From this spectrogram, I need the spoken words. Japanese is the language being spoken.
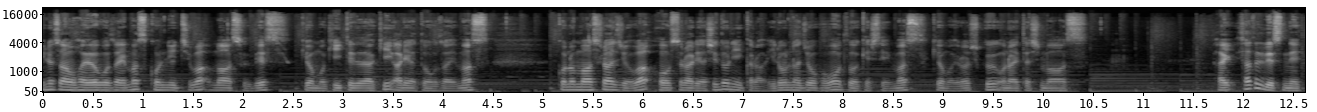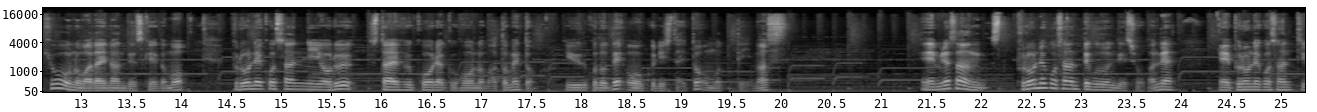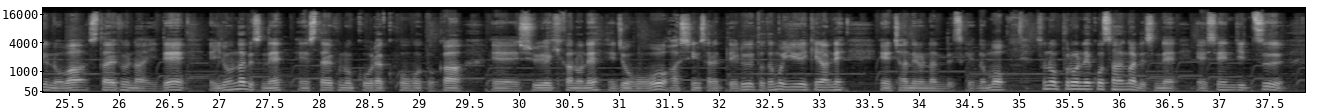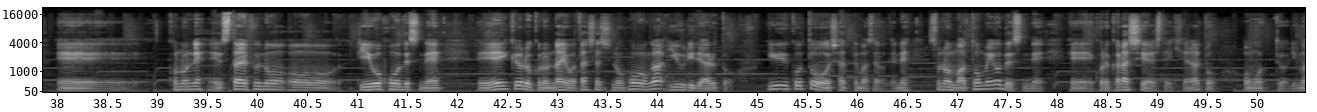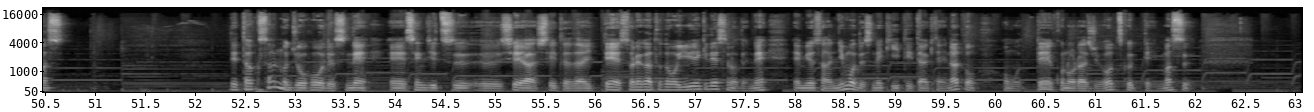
皆さんおはようございます。こんにちは。マースです。今日も聞いていただきありがとうございます。このマースラジオはオーストラリア・シドニーからいろんな情報をお届けしています。今日もよろしくお願いいたします。はい。さてですね、今日の話題なんですけれども、プロネコさんによるスタイフ攻略法のまとめということでお送りしたいと思っています。えー、皆さん、プロネコさんってご存知でしょうかね？え、プロネコさんっていうのは、スタイフ内で、いろんなですね、スタイフの攻略方法とか、え、収益化のね、情報を発信されている、とても有益なね、チャンネルなんですけれども、そのプロネコさんがですね、先日、えこのね、スタイフの利用法ですね、影響力のない私たちの方が有利であるということをおっしゃってましたのでね、そのまとめをですね、これからシェアしていきたいなと思っております。で、たくさんの情報をですね、えー、先日シェアしていただいて、それがとても有益ですのでね、えー、皆さんにもですね、聞いていただきたいなと思って、このラジオを作っています。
